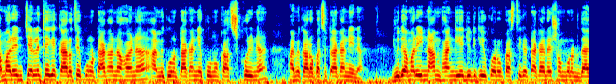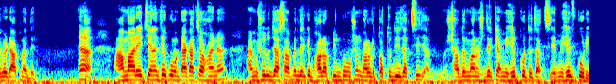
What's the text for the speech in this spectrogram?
আমার এই চ্যানেল থেকে কারও থেকে কোনো টাকা নেওয়া হয় না। আমি কোনো টাকা নিয়ে কোনো কাজ করি না। আমি কারও কাছে টাকা নিই না। যদি আমার এই নাম ভাঙিয়ে যদি কেউ কোনো কাছ থেকে টাকা নেয়, সম্পূর্ণ দায়ভার আপনাদের। হ্যাঁ আমার এই চ্যানেল থেকে কোনো টাকা চাওয়া হয় না। আমি শুধু জাস্ট আপনাদেরকে ভালো একটা ইনফরমেশন ভালো তথ্য দিয়ে যাচ্ছি। সাধারণ মানুষদেরকে আমি হেল্প করতে চাচ্ছি, আমি হেল্প করি।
